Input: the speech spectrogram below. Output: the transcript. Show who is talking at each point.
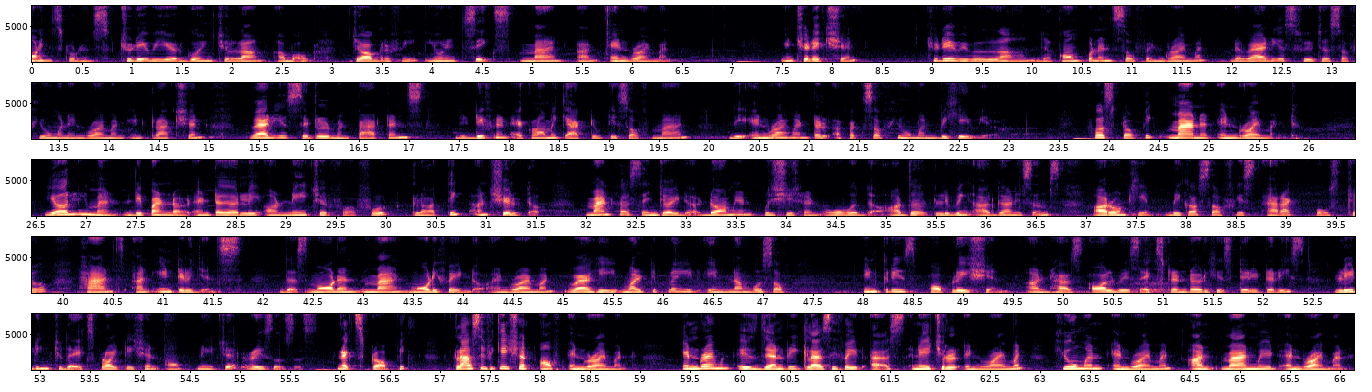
Speaker 1: Morning, students. Today we are going to learn about Geography, Unit 6 Man and Environment. Introduction Today we will learn the components of environment, the various features of human environment interaction, various settlement patterns, the different economic activities of man, the environmental effects of human behavior. First topic Man and Environment. Early man depended entirely on nature for food, clothing, and shelter. Man has enjoyed a dominant position over the other living organisms around him because of his erect posture, hands, and intelligence. Thus, modern man modified the environment where he multiplied in numbers of increased population and has always extended his territories, leading to the exploitation of nature resources. Next topic Classification of environment. Environment is generally classified as natural environment, human environment, and man made environment.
